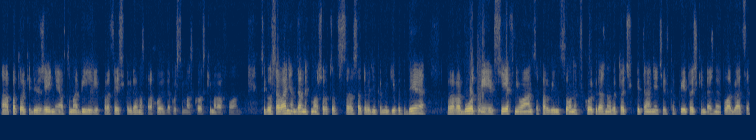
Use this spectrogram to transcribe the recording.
потоки движения автомобилей в процессе, когда у нас проходит, допустим, московский марафон. Согласованием данных маршрутов с сотрудниками ГИБДД, проработки всех нюансов организационных, сколько должно быть точек питания, через какие точки они должны полагаться,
